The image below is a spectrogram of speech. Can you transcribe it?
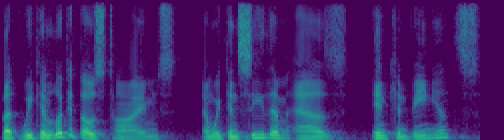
But we can look at those times and we can see them as inconvenience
